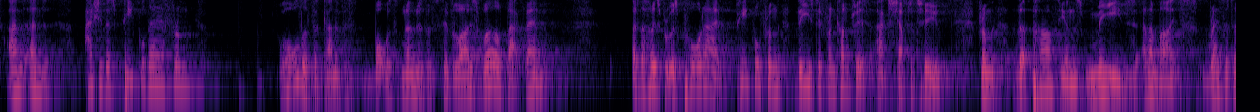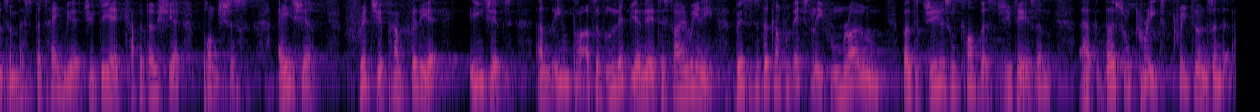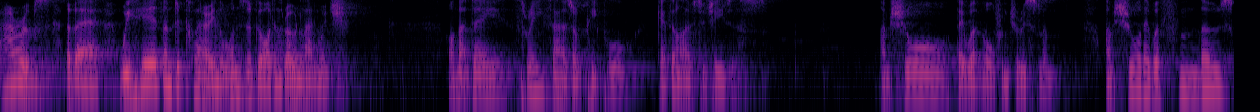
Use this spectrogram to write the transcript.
And, and actually, there's people there from all of the kind of what was known as the civilized world back then. As the Holy Spirit was poured out, people from these different countries, Acts chapter 2, from the Parthians, Medes, Elamites, residents of Mesopotamia, Judea, Cappadocia, Pontus, Asia, Phrygia, Pamphylia, Egypt, and even parts of Libya near to Cyrene. Visitors that come from Italy, from Rome, both Jews and converts to Judaism. Uh, those from Crete, Cretans and Arabs are there. We hear them declaring the wonders of God in their own language. On that day, 3,000 people gave their lives to Jesus. I'm sure they weren't all from Jerusalem. I'm sure they were from those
